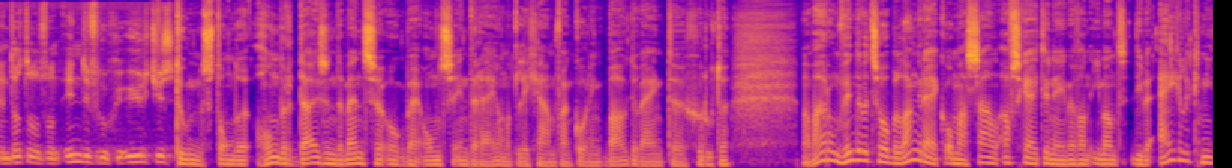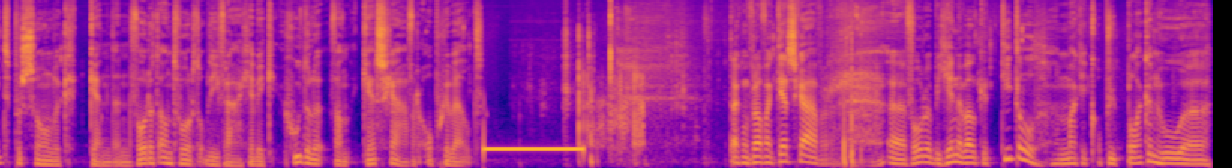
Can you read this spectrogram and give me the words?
en dat al van in de vroege uurtjes. Toen stonden honderdduizenden mensen ook bij ons in de rij om het lichaam van koning Boudewijn te groeten. Maar waarom vinden we het zo belangrijk om massaal afscheid te nemen van iemand die we eigenlijk niet persoonlijk kenden? Voor het antwoord op die vraag heb ik Goedele van Kerschaver opgeweld. Dag mevrouw van Kerschaver. Uh, voor we beginnen, welke titel mag ik op u plakken? Hoe uh,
